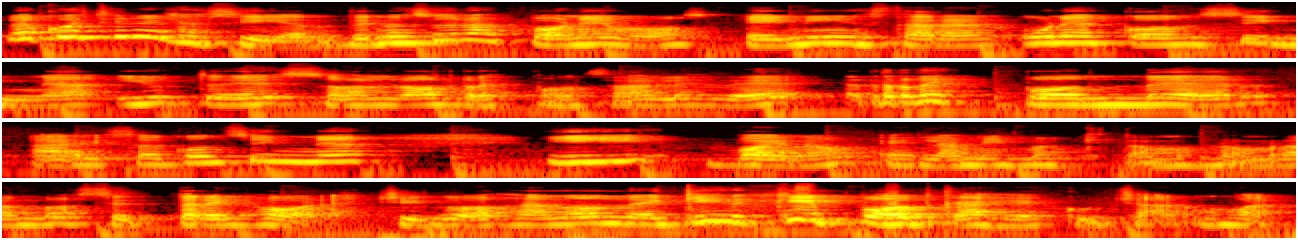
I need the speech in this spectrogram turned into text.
La cuestión es la siguiente, nosotros ponemos en Instagram una consigna y ustedes son los responsables de responder a esa consigna. Y bueno, es la misma que estamos nombrando hace tres horas chicos, ¿a dónde? ¿Qué, podcast escucharon? Bueno,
